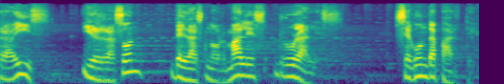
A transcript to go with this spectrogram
Raíz y razón de las normales rurales. Segunda parte.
